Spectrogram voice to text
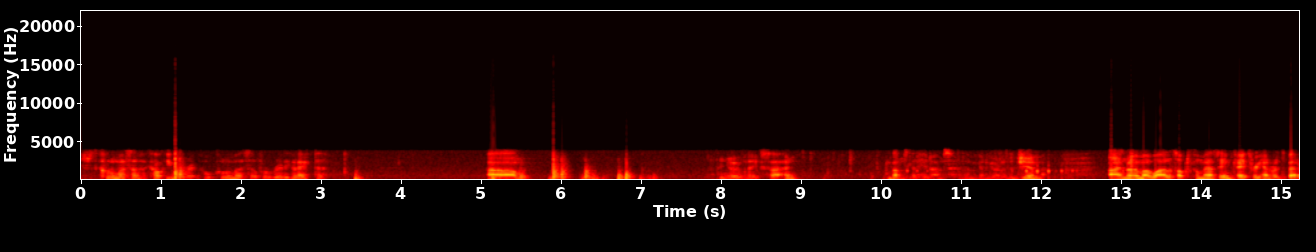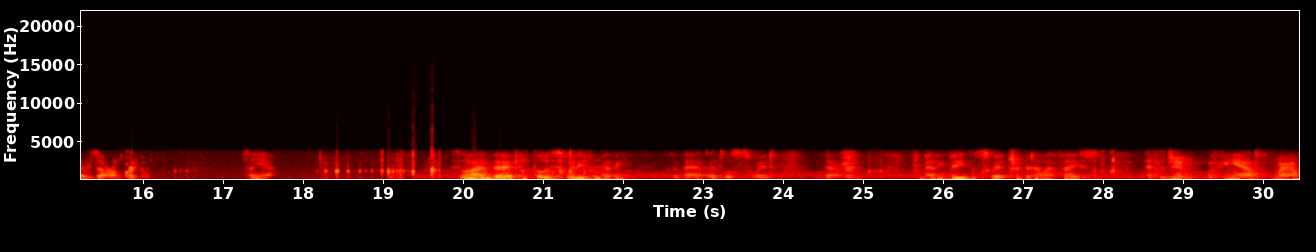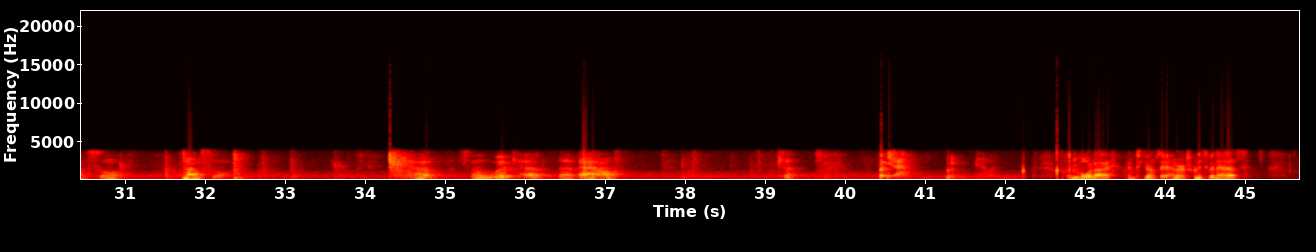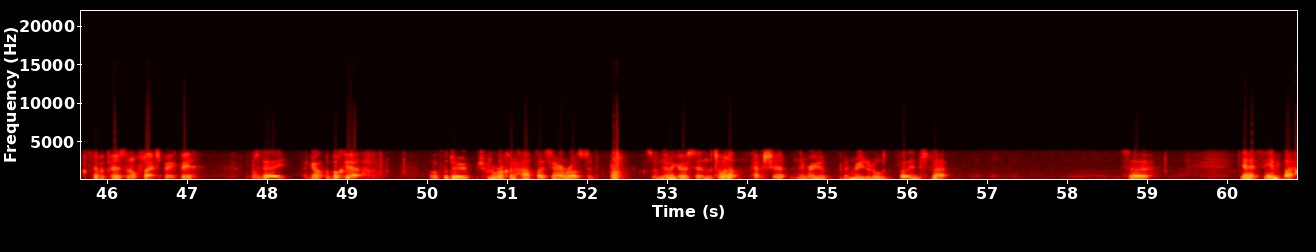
Just calling myself a cocky prick or calling myself a really good actor. Um, nothing overly exciting. Mum's going to head home soon and then we're going to go to the gym. I know my wireless optical mouse MK300's batteries are on critical. So yeah. So I'm back and fully sweaty from having, that, that's all sweat. From having beads of sweat trickle down my face at the gym working out. My arm is sore. And I'm sore. Uh, so work out that out. But yeah. Anyway. Remember when I went to go and say 127 hours? I Have a personal flashback there. Today I got the book out of the dude trying to rock and a half by Aron Ralston. So I'm gonna go sit in the toilet, have a shit, and then read it. And read it all by the end of tonight. So, yeah, it's the end. Bye.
